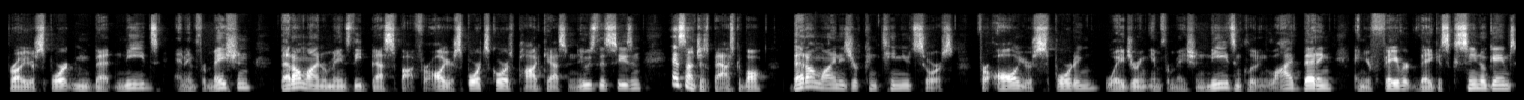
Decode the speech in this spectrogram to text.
for all your sport and bet needs and information. BetOnline remains the best spot for all your sports scores, podcasts, and news this season. And it's not just basketball. BetOnline is your continued source for all your sporting wagering information needs, including live betting and your favorite Vegas casino games.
